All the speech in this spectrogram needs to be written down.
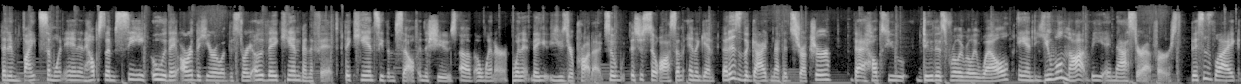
that invites someone in and helps them see, oh, they are the hero of the story. Oh, they can benefit. They can see themselves in the shoes of a winner when it, they use your product. So it's just so awesome. And again, that is the guide method structure that helps you do this really, really well. And you will not be a master at first. This is like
